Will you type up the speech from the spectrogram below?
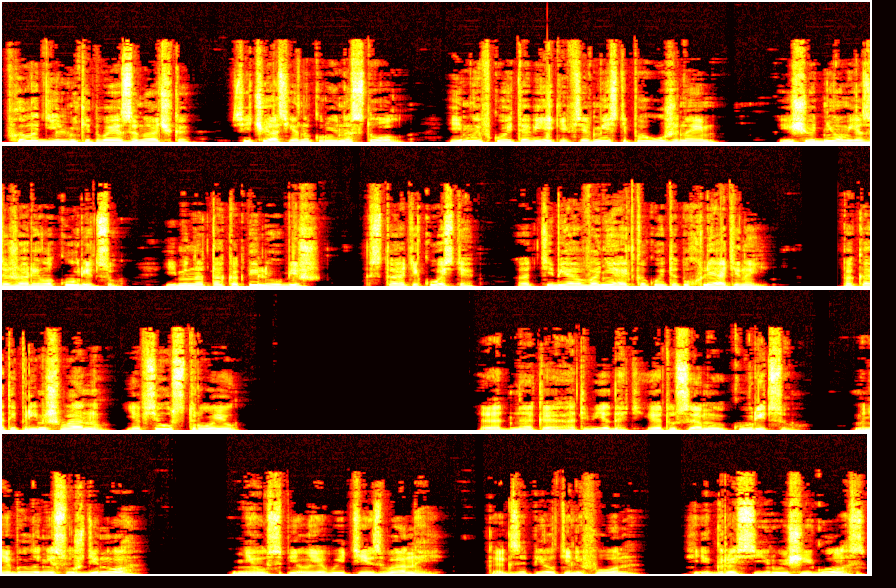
В холодильнике твоя заначка. Сейчас я накрою на стол, и мы в кои-то веки все вместе поужинаем. Еще днем я зажарила курицу, именно так, как ты любишь. Кстати, Костя, от тебя воняет какой-то тухлятиной. Пока ты примешь ванну, я все устрою. Однако отведать эту самую курицу мне было не суждено. Не успел я выйти из ванной, как запел телефон, и грассирующий голос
